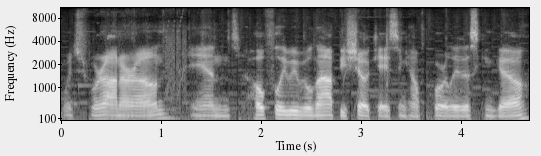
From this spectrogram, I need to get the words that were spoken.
which we're on our own, and hopefully we will not be showcasing how poorly this can go.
